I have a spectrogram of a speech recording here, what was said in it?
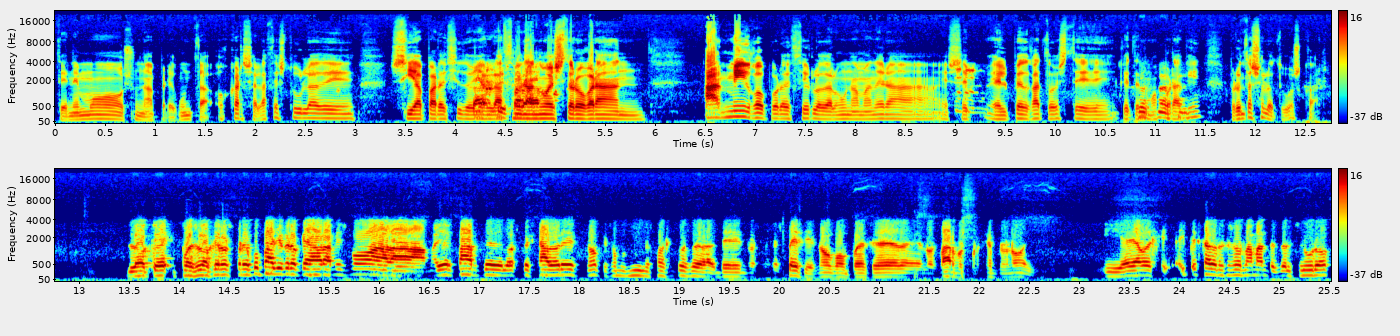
tenemos una pregunta. Oscar, ¿se la haces tú la de si ha aparecido ya en la zona para- nuestro gran amigo, por decirlo de alguna manera, ese, el pez gato este que tenemos por aquí? Pregúntaselo tú, Oscar. Lo que, pues lo que nos preocupa, yo creo que ahora mismo a la mayor parte de los pescadores, ¿no? Que somos muy nostálgicos de, de nuestras especies, ¿no? Como pueden ser eh, los barbos, por ejemplo, ¿no? Y, y hay, hay pescadores que son amantes del siluro,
